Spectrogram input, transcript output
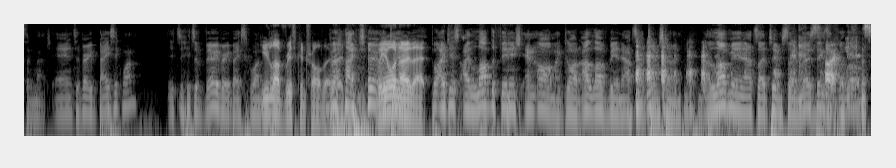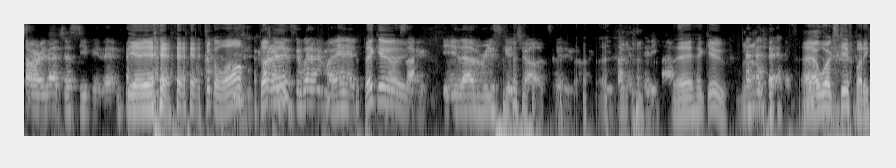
wrestling match, and it's a very basic one. It's it's a very very basic one. You but- love wrist control, though, but I do. We I all do. know that. But I just I love the finish, and oh my god, I love being outside Tombstone. I love me an outside Tombstone. Those things are Sorry, galore. sorry, that just hit me then. Yeah, yeah. it took a while. Got When there. It went over my head. Thank And I was you. like, you love wrist control too. Like, you fucking dirty Yeah, thank you. But I. Hey, I work stiff, buddy.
